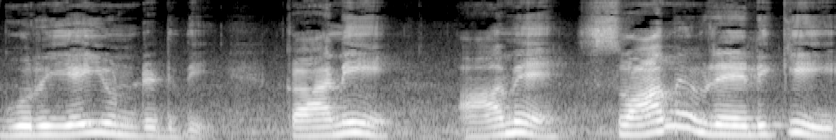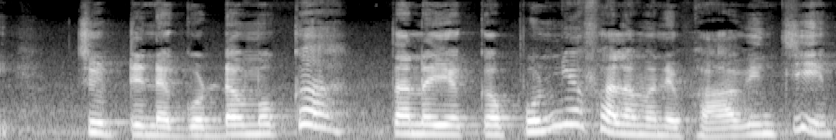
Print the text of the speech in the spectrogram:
గురి అయి కానీ ఆమె స్వామి వ్రేలికి చుట్టిన గుడ్డ ముక్క తన యొక్క పుణ్యఫలమని భావించి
